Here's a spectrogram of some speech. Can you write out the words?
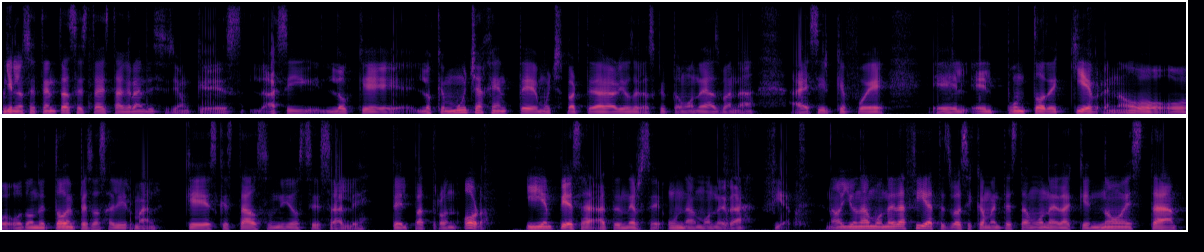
y en los 70 está esta gran decisión que es así lo que, lo que mucha gente, muchos partidarios de las criptomonedas van a, decir que fue el, punto de quiebre, ¿no? o donde todo empezó a salir mal, que es que Estados Unidos se sale del patrón oro y empieza a tenerse una moneda fiat, ¿no? Y una moneda fiat es básicamente esta moneda que no está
